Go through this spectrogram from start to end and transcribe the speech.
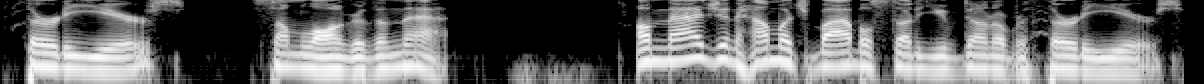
30 years, some longer than that. Imagine how much Bible study you've done over 30 years.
